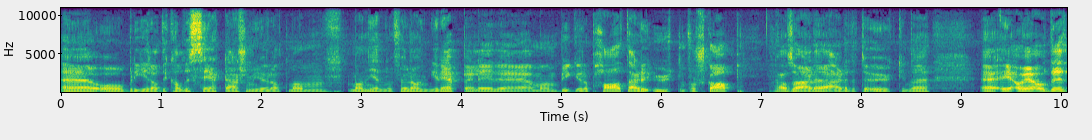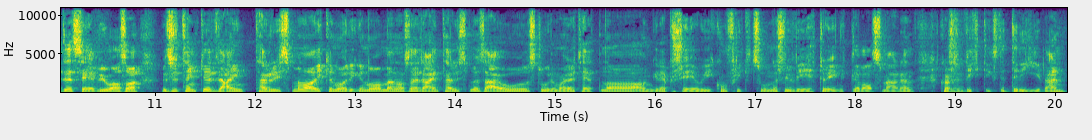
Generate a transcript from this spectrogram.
uh, og blir radikalisert der, som gjør at man, man gjennomfører angrep, eller uh, man bygger opp hat? Er det utenforskap? Altså er det, er det dette økende eh, og, ja, og det, det ser vi jo, altså Hvis vi tenker rent terrorisme, da, ikke Norge nå, men altså rent terrorisme, så er jo store majoriteten av angrep skjer jo i konfliktsoner, så vi vet jo egentlig hva som er den kanskje den viktigste driveren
